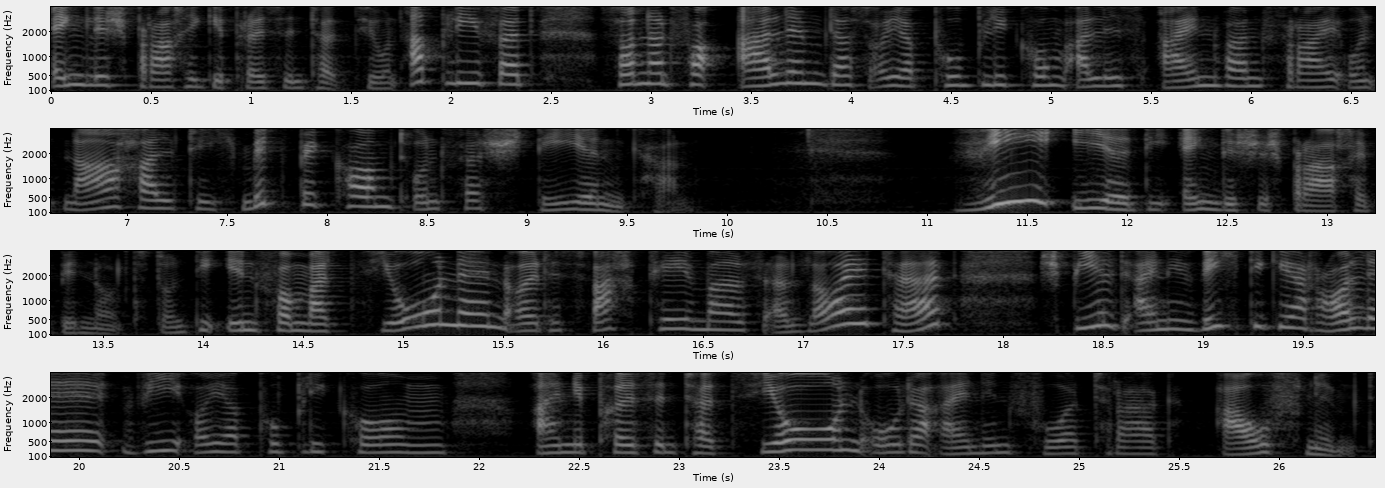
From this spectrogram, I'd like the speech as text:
englischsprachige Präsentation abliefert, sondern vor allem, dass euer Publikum alles einwandfrei und nachhaltig mitbekommt und verstehen kann. Wie ihr die englische Sprache benutzt und die Informationen eures Fachthemas erläutert, spielt eine wichtige Rolle, wie euer Publikum eine Präsentation oder einen Vortrag aufnimmt.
